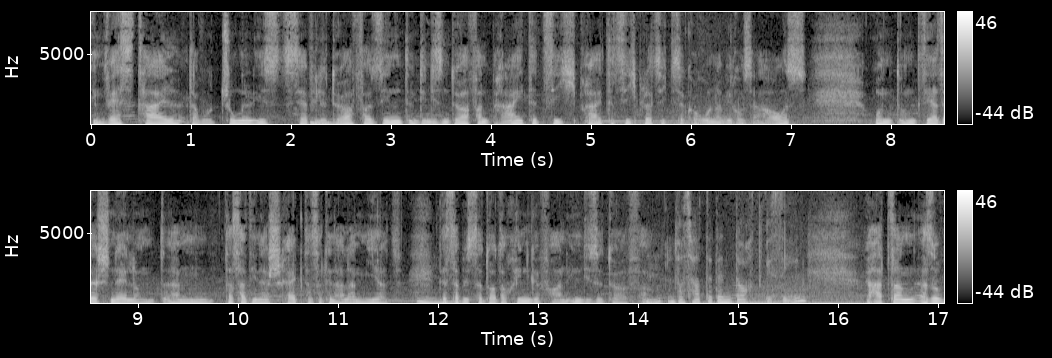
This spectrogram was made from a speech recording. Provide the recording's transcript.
im Westteil, da wo Dschungel ist, sehr viele mhm. Dörfer sind und in diesen Dörfern breitet sich, breitet sich plötzlich dieser Coronavirus aus und, und sehr, sehr schnell. Und ähm, das hat ihn erschreckt, das hat ihn alarmiert. Mhm. Deshalb ist er dort auch hingefahren, in diese Dörfer. Mhm. Und was hat er denn dort gesehen? Er hat dann, also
